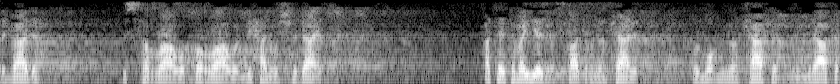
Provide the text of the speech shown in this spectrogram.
عباده بالسراء والضراء والمحن والشدائد. حتى يتميز الصادق من الكاذب والمؤمن من الكافر من المنافق.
